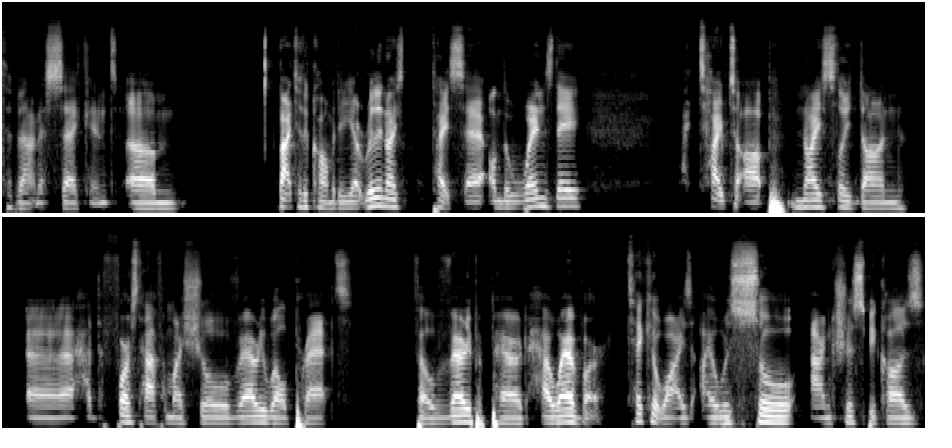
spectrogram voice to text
to that in a second. Um, back to the comedy. Yeah, really nice tight set on the Wednesday. I typed it up, nicely done. Uh, had the first half of my show very well prepped, felt very prepared. However, ticket wise, I was so anxious because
